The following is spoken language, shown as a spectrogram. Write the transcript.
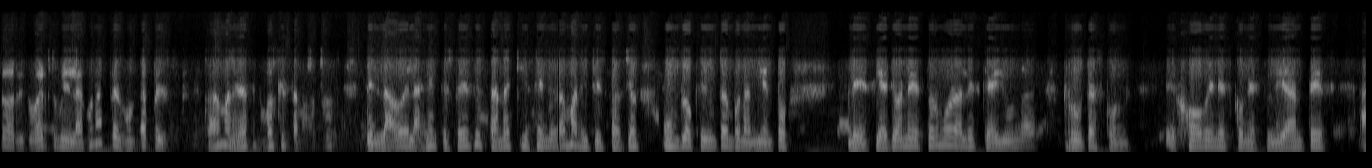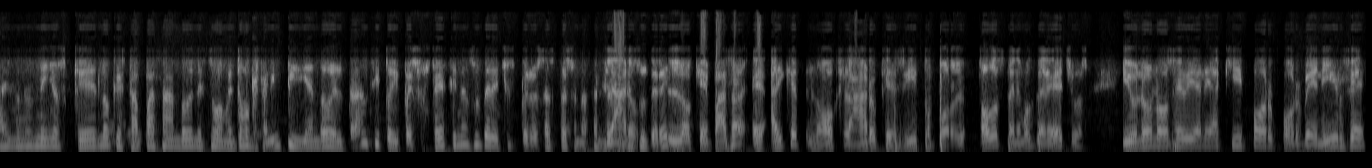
Roberto, mire, le hago una pregunta, pues de todas maneras tenemos que estar nosotros del lado de la gente. Ustedes están aquí haciendo una manifestación, un bloqueo, un tamponamiento le decía yo a Néstor Morales que hay unas rutas con eh, jóvenes, con estudiantes, hay unos niños, ¿qué es lo que está pasando en este momento? Porque están impidiendo el tránsito y pues ustedes tienen sus derechos, pero esas personas también tienen sus derechos. Lo que pasa, eh, hay que, no, claro que sí, todos tenemos derechos y uno no se viene aquí por, por venirse,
